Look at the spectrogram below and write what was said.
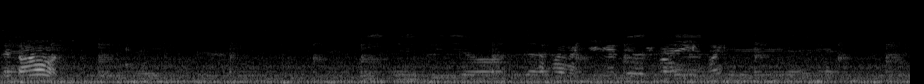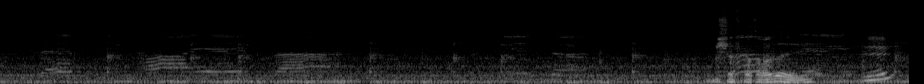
Vocês estão onde? Tá falando aqui, ele vai- vai- O bicho vai ficar travado aí. Hum?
